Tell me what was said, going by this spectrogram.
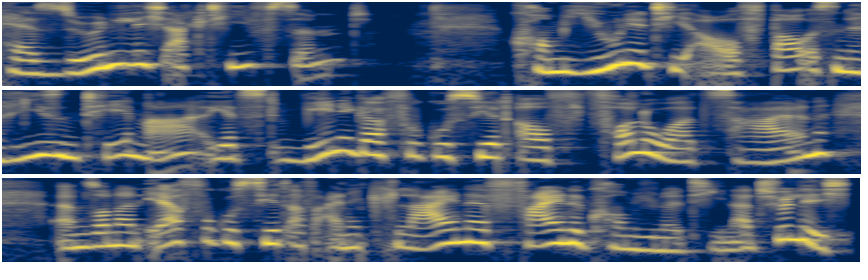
persönlich aktiv sind. Community-Aufbau ist ein Riesenthema. Jetzt weniger fokussiert auf Followerzahlen, ähm, sondern eher fokussiert auf eine kleine, feine Community. Natürlich,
